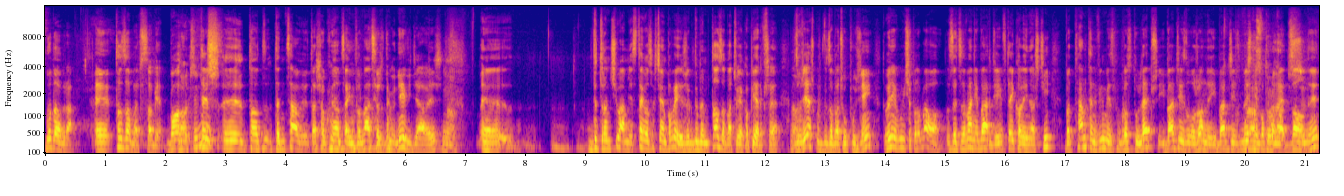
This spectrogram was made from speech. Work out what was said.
No dobra, E, to zobacz sobie, bo No też e, to, ten cały, ta szokująca informacja, że tego nie widziałeś, No. Wytrąciła mnie z tego, co chciałem powiedzieć, że gdybym to zobaczył jako pierwsze, No. a Złodziejaszków zobaczył później, to pewnie by mi się podobało zdecydowanie bardziej w tej kolejności, bo tamten film jest po prostu lepszy i bardziej złożony i bardziej zmyślnie prostu poprowadzony,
